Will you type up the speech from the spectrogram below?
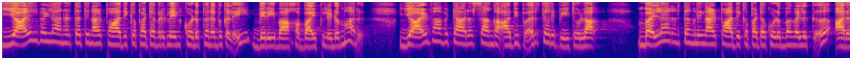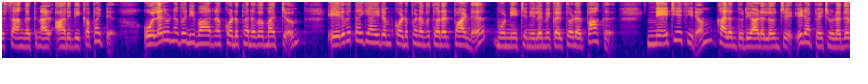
யாழில் வெள்ள அனர்த்தத்தினால் பாதிக்கப்பட்டவர்களின் கொடுப்பனவுகளை விரைவாக வாய்ப்பிலிடுமாறு யாழ் மாவட்ட அரசாங்க அதிபர் தெரிவித்துள்ளார். வெள்ள அனர்த்தங்களினால் பாதிக்கப்பட்ட குடும்பங்களுக்கு அரசாங்கத்தினால் அறிவிக்கப்பட்டு உலருணவு நிவாரண கொடுப்பனவு மற்றும் இருபத்தையாயிரம் கொடுப்பனவு தொடர்பான முன்னேற்ற நிலைமைகள் தொடர்பாக நேற்றைய தினம் கலந்துரையாடல் ஒன்று இடம்பெற்றுள்ளது.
